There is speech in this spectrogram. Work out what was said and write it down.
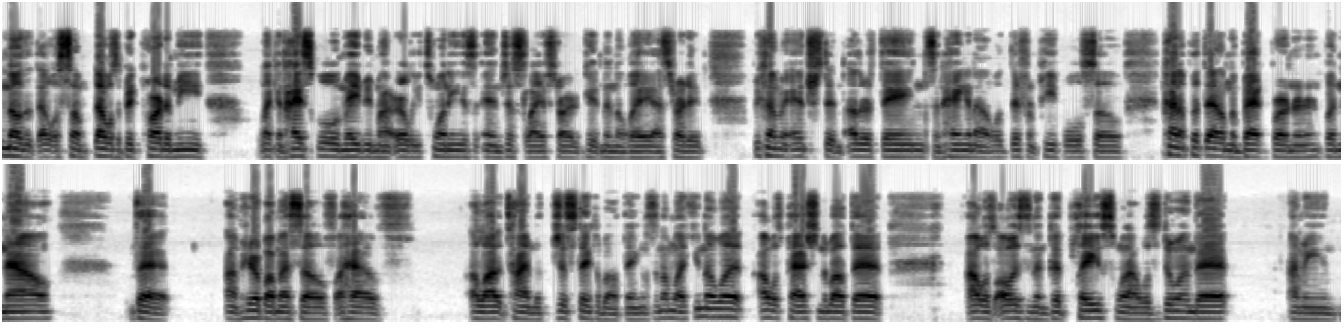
know that that was some that was a big part of me. Like in high school, maybe my early twenties, and just life started getting in the way. I started becoming interested in other things and hanging out with different people. So, kind of put that on the back burner. But now that I'm here by myself, I have a lot of time to just think about things. And I'm like, you know what? I was passionate about that. I was always in a good place when I was doing that. I mean,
